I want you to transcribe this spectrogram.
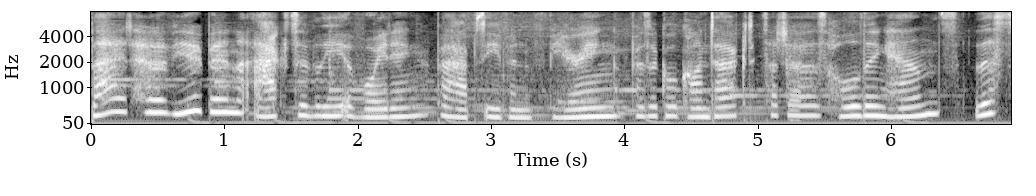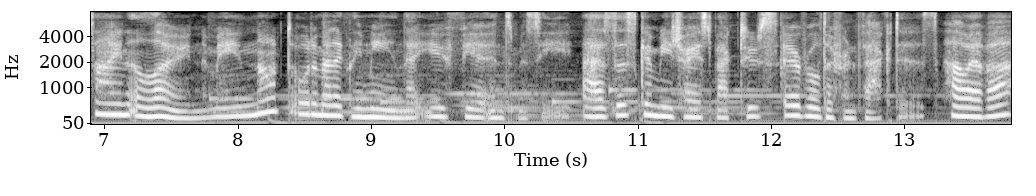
But have you been actively avoiding, perhaps even fearing physical contact, such as holding hands? This sign alone may not automatically mean that you fear intimacy, as this can be traced back to several different factors. However,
